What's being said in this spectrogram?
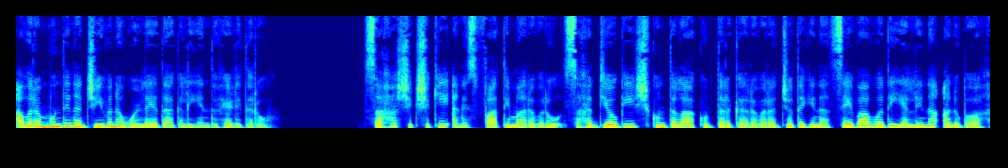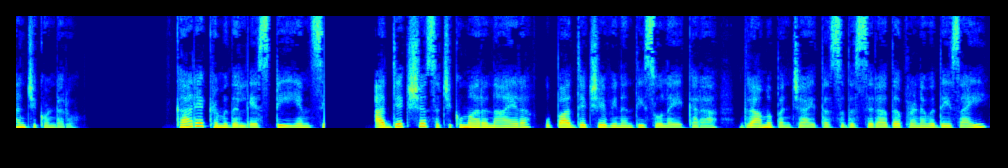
ಅವರ ಮುಂದಿನ ಜೀವನ ಒಳ್ಳೆಯದಾಗಲಿ ಎಂದು ಹೇಳಿದರು. ಸಹ ಶಿಕ್ಷಕಿ ಅನಿಸ್ ಫಾತಿಮಾರವರು ಸಹದ್ಯೋಗಿ ಶಕುಂತಲಾ ಕುರ್ತರ್ಕರ್ ಅವರ ಜೊತೆಗಿನ ಸೇವಾವಧಿಯಲ್ಲಿನ ಅನುಭವ ಹಂಚಿಕೊಂಡರು. ಕಾರ್ಯಕ್ರಮದಲ್ಲಿ ಎಸ್ಟಿಎಂಸಿ ಅಧ್ಯಕ್ಷ ಸಚಿಕುಮಾರ ನಾಯರ, ಉಪಾಧ್ಯಕ್ಷೆ ವಿನಂತಿ ಸೋಲಯಕರ, ಗ್ರಾಮ ಪಂಚಾಯತ ಸದಸ್ಯರಾದ ಪ್ರಣವ ದೇಸಾಯಿ,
